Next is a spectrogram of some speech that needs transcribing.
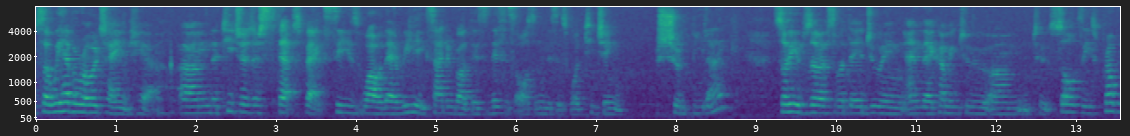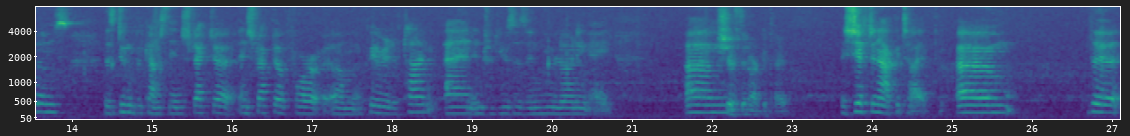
so we have a role change here. The teacher just steps back, sees, wow, they're really excited about this. This is awesome. This is what teaching should be like. So he observes what they're doing, and they're coming to um, to solve these problems. The student becomes the instructor instructor for um, a period of time and introduces a new learning aid. Um, Shift in archetype. the shift in archetype. Um, the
